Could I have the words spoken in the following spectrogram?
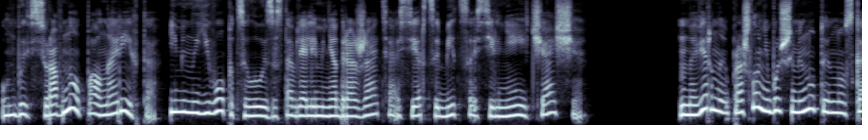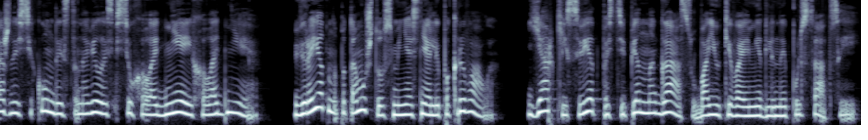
Он бы все равно пал на Рихта. Именно его поцелуи заставляли меня дрожать, а сердце биться сильнее и чаще. Наверное, прошло не больше минуты, но с каждой секундой становилось все холоднее и холоднее. Вероятно, потому что с меня сняли покрывало. Яркий свет постепенно гас, убаюкивая медленной пульсацией.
